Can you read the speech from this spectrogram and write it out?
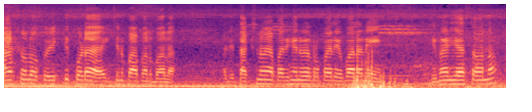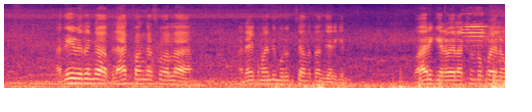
రాష్ట్రంలో ఒక వ్యక్తికి కూడా ఇచ్చిన పాపన బాల. అది తక్షణమే పదిహేను వేల రూపాయలు ఇవ్వాలని డిమాండ్ చేస్తూ ఉన్నాం. అదేవిధంగా బ్లాక్ ఫంగస్ వల్ల అనేక మంది మృతి చెందడం జరిగింది. వారికి ఇరవై లక్షల రూపాయలు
